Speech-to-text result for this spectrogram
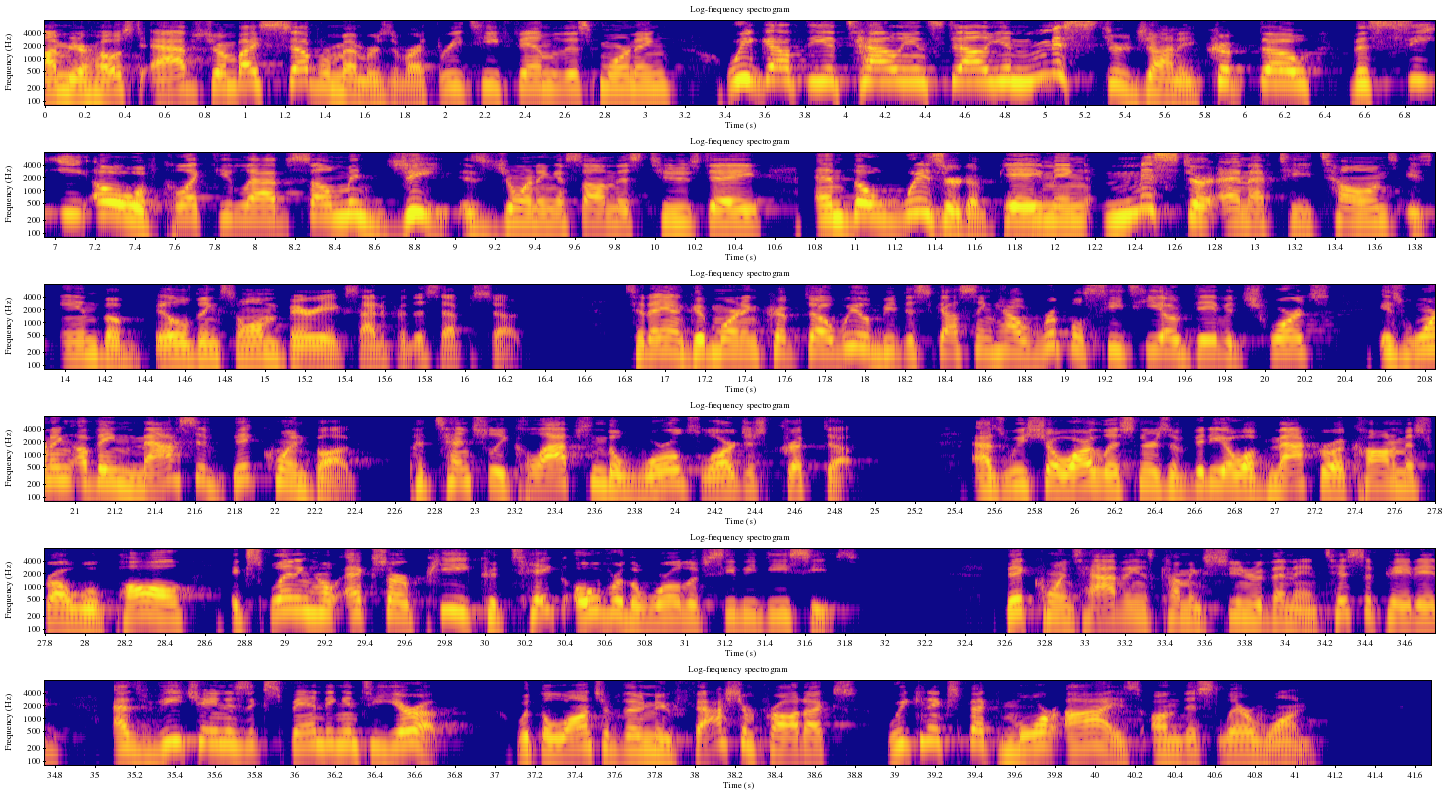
I'm your host, Abs, joined by several members of our 3T family this morning. We got the Italian stallion, Mr. Johnny Crypto, the CEO of Collecti Labs, Selman G, is joining us on this Tuesday, and the wizard of gaming, Mr. NFT Tones, is in the building. So I'm very excited for this episode. Today on Good Morning Crypto, we will be discussing how Ripple CTO David Schwartz is warning of a massive Bitcoin bug, potentially collapsing the world's largest crypto as we show our listeners a video of macroeconomist Raoul Paul explaining how XRP could take over the world of CBDCs. Bitcoin's halving is coming sooner than anticipated as VeChain is expanding into Europe. With the launch of their new fashion products, we can expect more eyes on this layer one.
